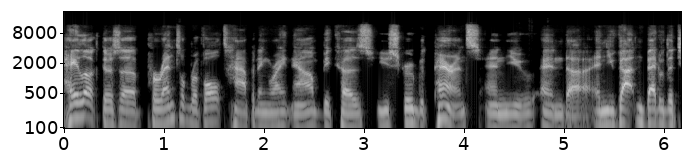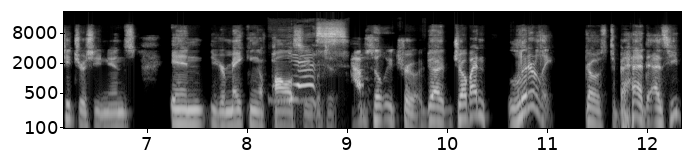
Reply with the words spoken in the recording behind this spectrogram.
hey look there's a parental revolt happening right now because you screwed with parents and you and uh, and you got in bed with the teachers unions in your making of policy yes. which is absolutely true uh, joe biden literally goes to bed as he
